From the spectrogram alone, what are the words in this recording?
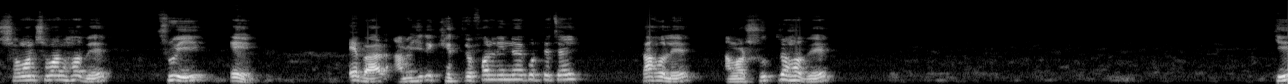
সমান সমান হবে থ্রি এ এবার আমি যদি ক্ষেত্রফল নির্ণয় করতে চাই, তাহলে আমার সূত্র হবে কি?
